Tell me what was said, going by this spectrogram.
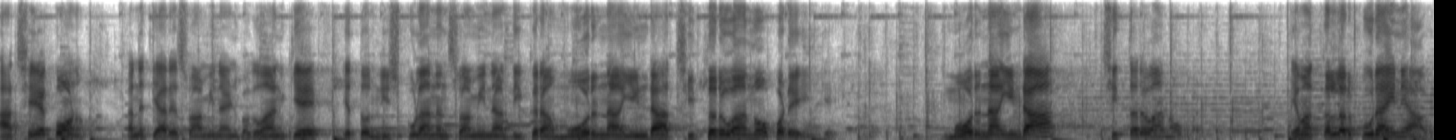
આ છે કોણ? અને ત્યારે સ્વામિનારાયણ ભગવાન કે, એ તો નિષ્કુળાનંદ સ્વામીના દીકરા મોરના ઈંડા છીતરવાનો પડે એ કે. મોરના ઈંડા છીતરવાનો પડે. એમાં કલર પુરાઈને આવે.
